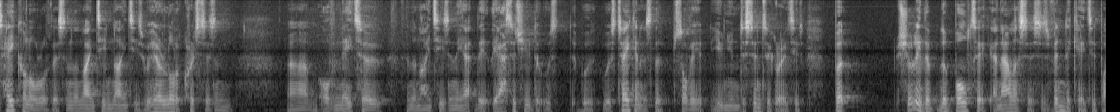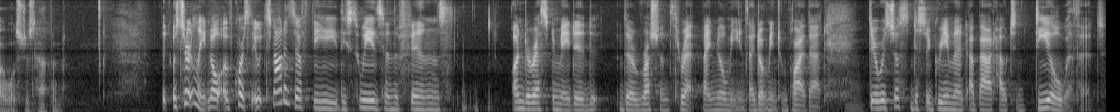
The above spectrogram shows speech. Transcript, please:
take on all of this in the 1990s. We hear a lot of criticism um, of NATO in the 90s and the, the, the, attitude that was, was taken as the Soviet Union disintegrated. But surely the, the Baltic analysis is vindicated by what's just happened. Uh, certainly, no. Of course, it's not as if the, the Swedes and the Finns underestimated the Russian threat. By no means. I don't mean to imply that. Mm. There was just disagreement about how to deal with it,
